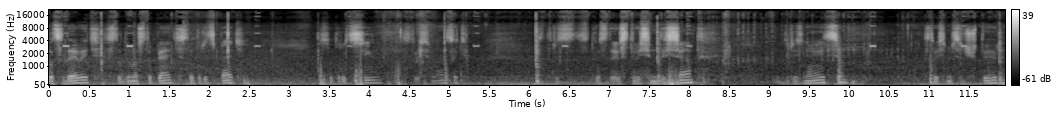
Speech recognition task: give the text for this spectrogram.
129, 195, 135, 137, 118, 129, 180. Відрізняється. 184,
